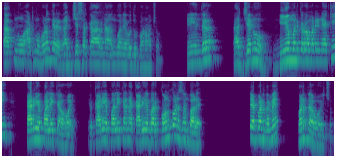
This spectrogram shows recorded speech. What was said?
સાતમું, આઠમું ભણો ત્યારે રાજ્ય સરકારના અંગોને બધું ભણો છો. એની અંદર રાજ્યનું નિયમન કરવા માટેની આખી કાર્યપાલિકા હોય. તો કાર્યપાલિકાના કાર્યભાર કોણ કોણ સંભાળે? તે પણ તમે ભણતા હોય છો.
